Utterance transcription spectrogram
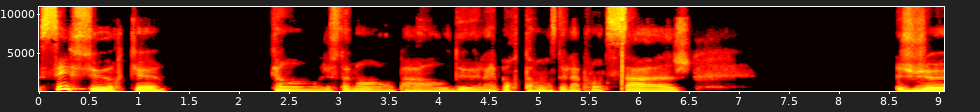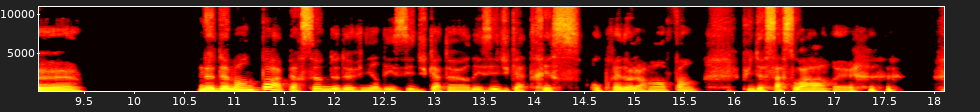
C'est sûr que quand justement on parle de l'importance de l'apprentissage, je ne demande pas à personne de devenir des éducateurs, des éducatrices auprès de leurs enfants, puis de s'asseoir euh,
